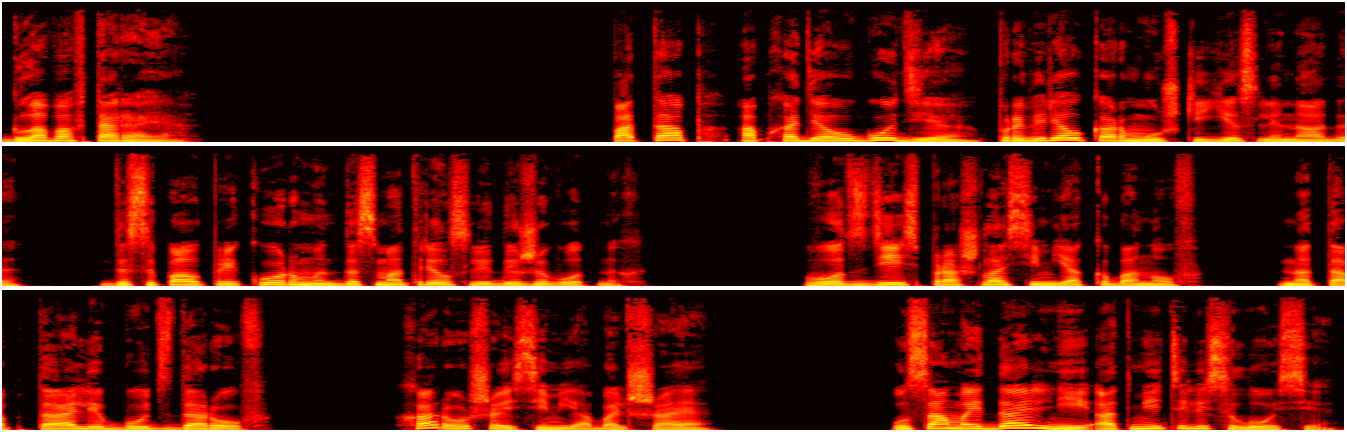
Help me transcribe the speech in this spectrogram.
Глава вторая. Потап, обходя угодья, проверял кормушки, если надо, досыпал прикорм и досмотрел следы животных. Вот здесь прошла семья кабанов. Натоптали, будь здоров. Хорошая семья, большая. У самой дальней отметились лоси.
